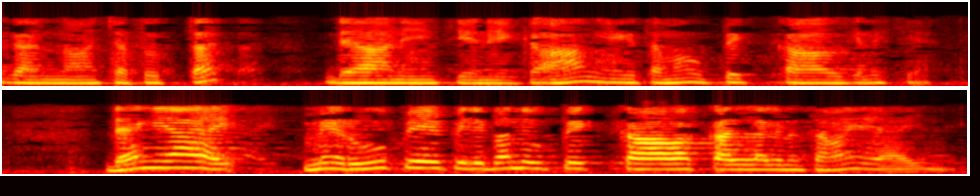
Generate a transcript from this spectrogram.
ගන්නවා චතුත්ථ ධානය කියන එක. ආන් ඒක තමයි උපේක්ඛාව කියලා කියන්නේ. දැන් එයා මේ රූපයේ පිළිබඳ උපේක්ඛාවක් අල්ලගෙන තමයි එයා ඉන්නේ.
